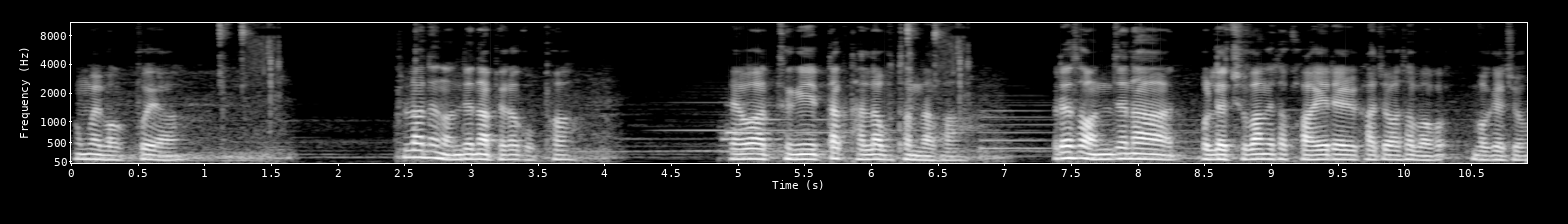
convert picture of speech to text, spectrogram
정말 먹보야. 쿨라는 언제나 배가 고파. 배와 등이 딱 달라붙었나봐. 그래서 언제나 몰래 주방에서 과일을 가져와서 먹, 먹여줘.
